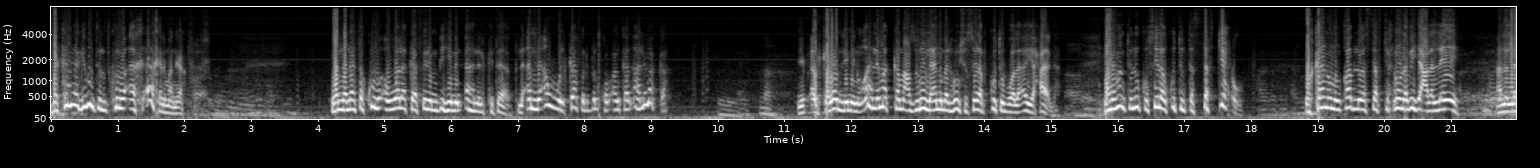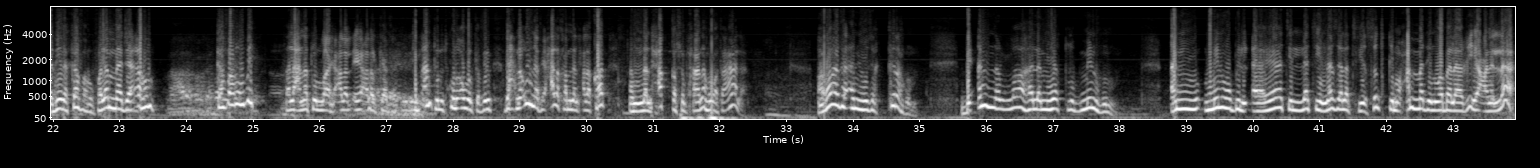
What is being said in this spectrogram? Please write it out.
ده كان يجب أنتوا اللي تكونوا آخ آخر من يكفر. ولا لا تكونوا أول كافر به من أهل الكتاب لأن أول كافر بالقرآن كان أهل مكة. نعم. يبقى الكلام لمن وأهل مكة معذورين لأن ما لهمش صلة بكتب ولا أي حاجة. إنما أنتوا لكم صلة وكتب تستفتحوا. وكانوا من قبل يستفتحون به على الإيه؟ على الذين كفروا. فلما جاءهم كفروا به. فلعنة الله على الايه؟ على الكافر يبقى أنتوا اللي تكونوا أول كافرين. ده إحنا قلنا في حلقة من الحلقات أن الحق سبحانه وتعالى أراد أن يذكرهم بأن الله لم يطلب منهم أن يؤمنوا بالآيات التي نزلت في صدق محمد وبلاغه عن الله.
